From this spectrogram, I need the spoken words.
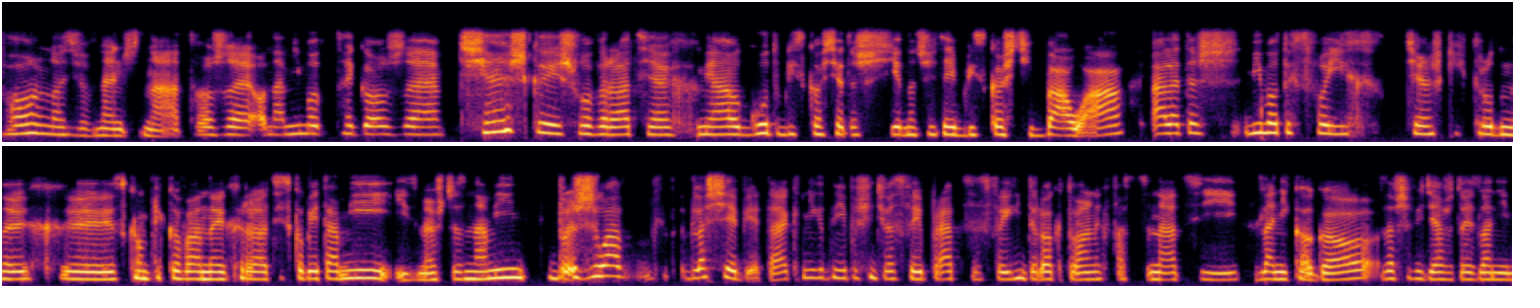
wolność wewnętrzna, to, że ona mimo tego, że ciężko jej szło w relacjach, miała głód bliskości, a też jednocześnie tej bliskości bała, ale też mimo tych swoich ciężkich, trudnych, y, skomplikowanych relacji z kobietami i z mężczyznami. Żyła dla siebie, tak? Nigdy nie poświęciła swojej pracy, swoich intelektualnych fascynacji dla nikogo. Zawsze wiedziała, że to jest dla niej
